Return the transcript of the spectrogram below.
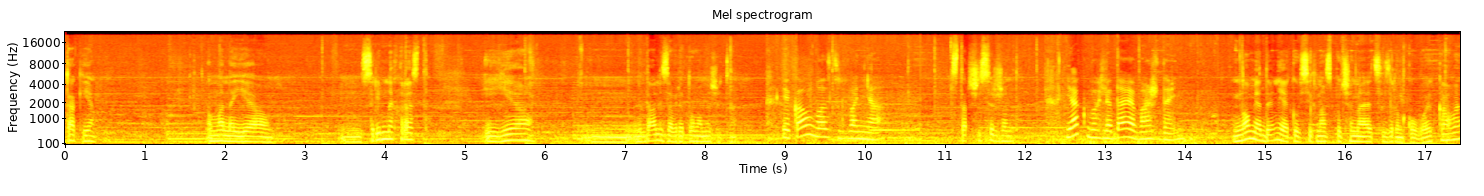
Так, є. У мене є срібний хрест і є медаль за врятоване життя. Яке у вас звання? Старший сержант. Як виглядає ваш день? Ну, мій день, як у всіх нас, починається з ранкової кави.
